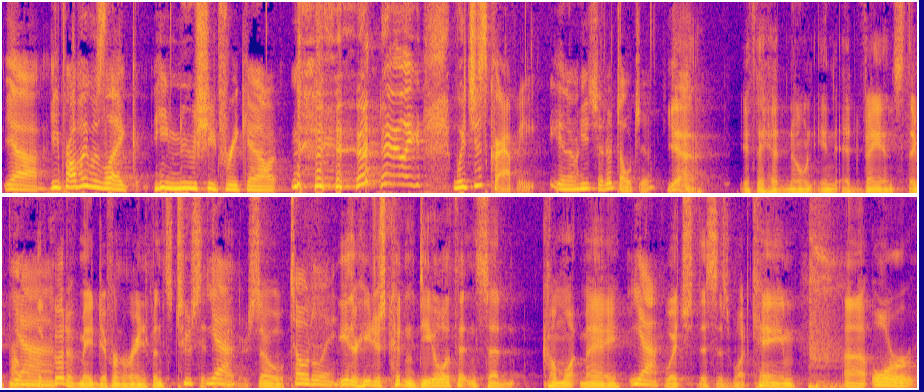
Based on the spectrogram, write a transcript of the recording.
Yeah, he probably was like he knew she'd freak out, like which is crappy. You know, he should have told you. Yeah. If they had known in advance, they probably Yeah. could have made different arrangements to sit Yeah, together. So totally. either he just couldn't deal with it and said, "Come what may," Yeah. which this is what came, uh, or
